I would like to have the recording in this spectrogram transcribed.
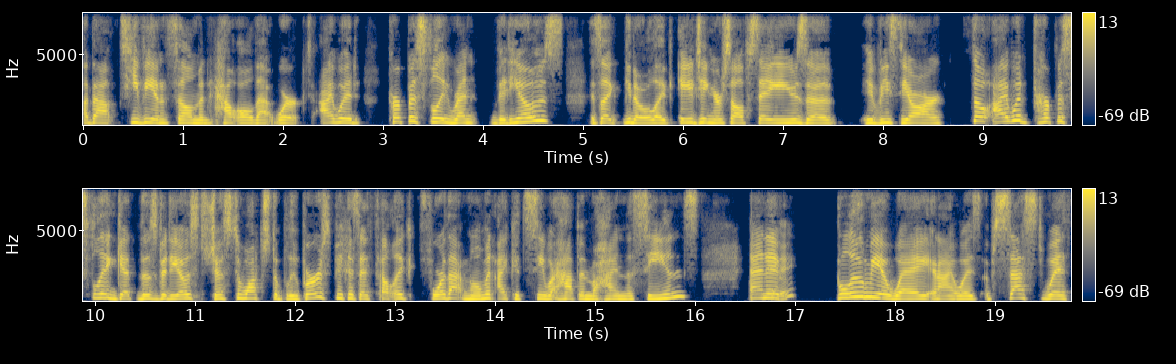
about TV and film and how all that worked. I would purposefully rent videos. It's like, you know, like aging yourself, say you use a, a VCR. So I would purposefully get those videos just to watch the bloopers because I felt like for that moment, I could see what happened behind the scenes. And it blew me away. And I was obsessed with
